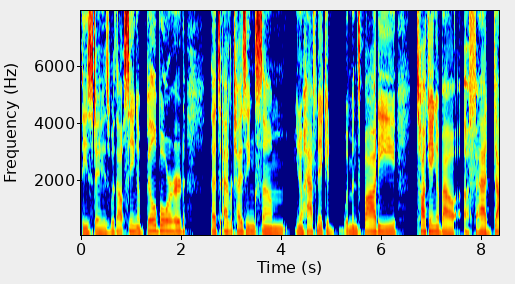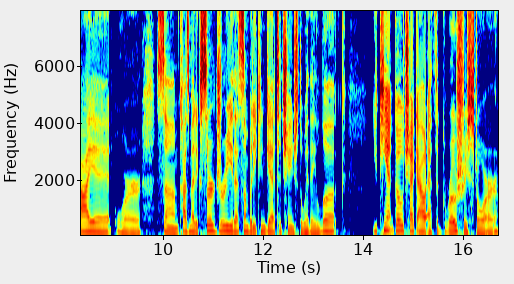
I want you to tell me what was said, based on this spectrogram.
these days without seeing a billboard that's advertising some, you know, half naked women's body, talking about a fad diet or some cosmetic surgery that somebody can get to change the way they look. You can't go check out at the grocery store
